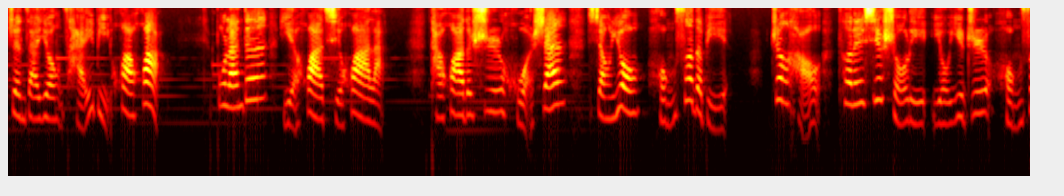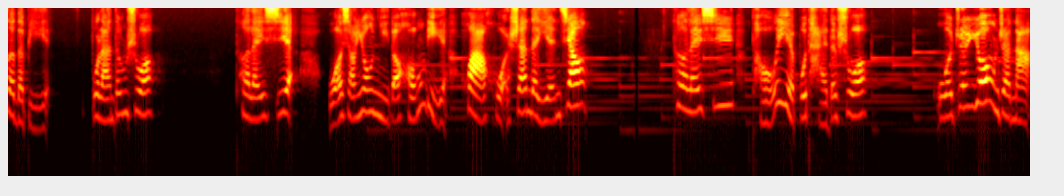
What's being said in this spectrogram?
正在用彩笔画画，布兰登也画起画来。他画的是火山，想用红色的笔。正好特雷西手里有一支红色的笔。布兰登说：“特雷西，我想用你的红笔画火山的岩浆。”特雷西头也不抬地说。我正用着呢，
